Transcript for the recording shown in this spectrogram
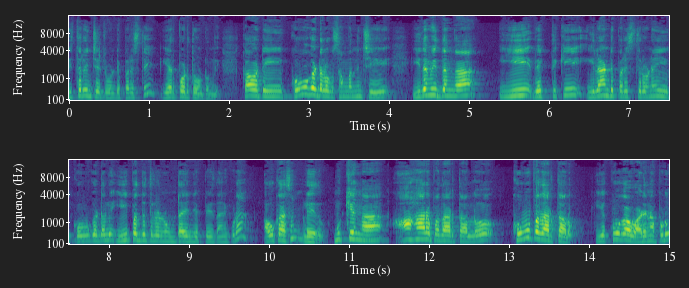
విస్తరించేటువంటి పరిస్థితి ఏర్పడుతూ ఉంటుంది. కాబట్టి ఈ కొవ్వుగడ్డలకు సంబంధించి ఇదమిద్దంగా ఈ వ్యక్తికి ఇలాంటి పరిస్థితిలోనే ఈ కొవ్వుగడ్డలు ఈ పద్ధతిలోనే ఉంటాయని చెప్పేదానికి కూడా అవకాశం లేదు. ముఖ్యంగా ఆహార పదార్థాల్లో కొవ్వు పదార్థాలు ఎక్కువగా వాడినప్పుడు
